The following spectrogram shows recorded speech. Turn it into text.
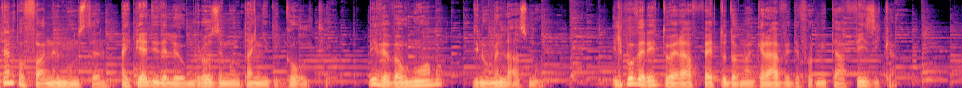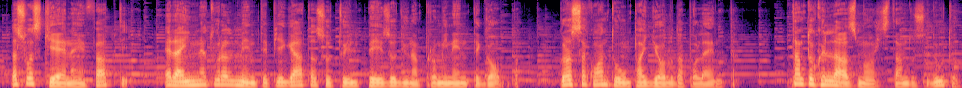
Tempo fa nel Munster, ai piedi delle ombrose montagne di Golti, viveva un uomo di nome Lasmor. Il poveretto era affetto da una grave deformità fisica. La sua schiena, infatti, era innaturalmente piegata sotto il peso di una prominente gobba, grossa quanto un paiolo da polenta, tanto che l'Asmor, stando seduto,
